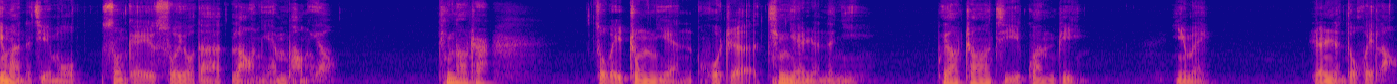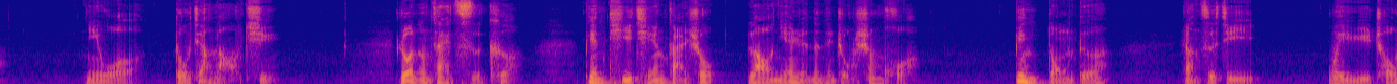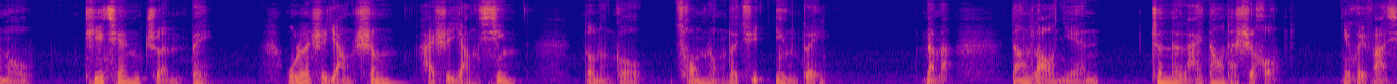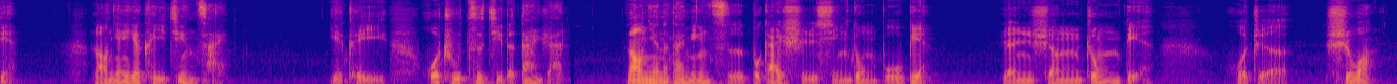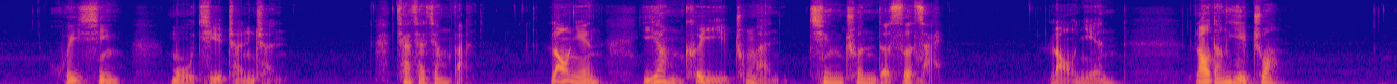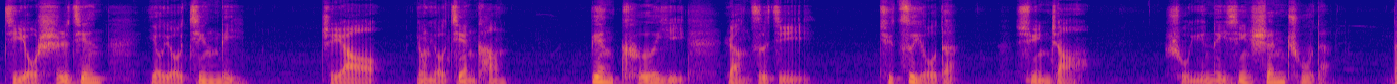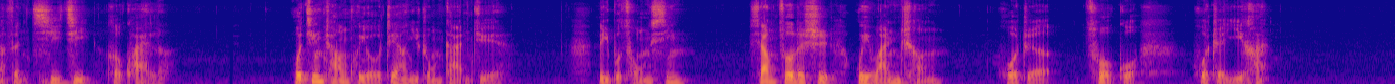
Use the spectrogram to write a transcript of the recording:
今晚的节目送给所有的老年朋友。听到这儿，作为中年或者青年人的你，不要着急关闭，因为人人都会老，你我都将老去。若能在此刻便提前感受老年人的那种生活，并懂得让自己未雨绸缪。提前准备，无论是养生还是养心，都能够从容的去应对。那么，当老年真的来到的时候，你会发现，老年也可以精彩，也可以活出自己的淡然。老年的代名词不该是行动不便、人生终点，或者失望、灰心。暮气沉沉。恰恰相反，老年一样可以充满青春的色彩。老年，老当益壮，既有时间，又有精力，只要拥有健康，便可以让自己去自由的寻找属于内心深处的那份希冀和快乐。我经常会有这样一种感觉：力不从心，想做的事未完成，或者错过，或者遗憾。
